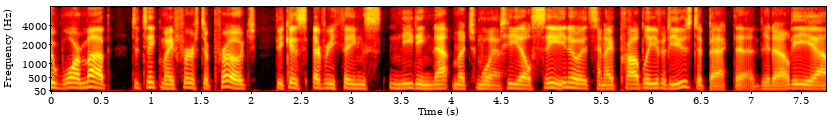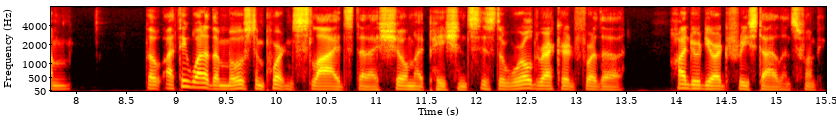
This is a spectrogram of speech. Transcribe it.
to warm up to take my first approach because everything's needing that much more Yeah. TLC. You know, it's and I probably would have used it back then, you know? the um, the I think one of the most important slides that I show my patients is the world record for the hundred yard freestyle in swimming.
